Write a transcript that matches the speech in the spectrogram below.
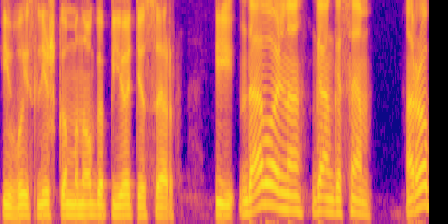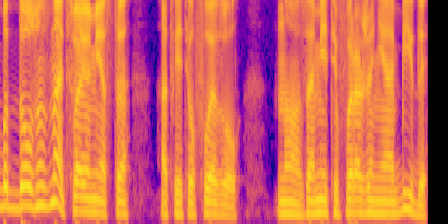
и вы слишком много пьете, сэр, и...» «Довольно, Ганга Сэм. Робот должен знать свое место», — ответил Флезвелл. Но, заметив выражение обиды,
